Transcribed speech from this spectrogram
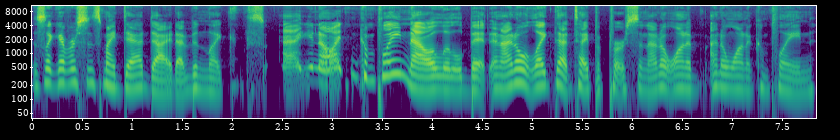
It's like ever since my dad died, I've been like, ah, you know, I can complain now a little bit, and I don't like that type of person. I don't want to. I don't want to complain.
